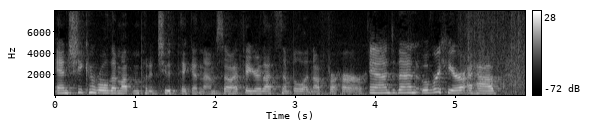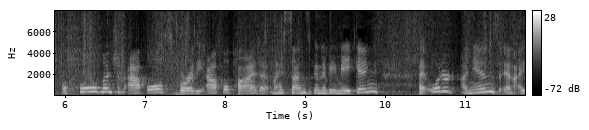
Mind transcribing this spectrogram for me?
and she can roll them up and put a toothpick in them. So I figure that's simple enough for her. And then over here I have a whole bunch of apples for the apple pie that my son's gonna be making. I ordered onions and I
